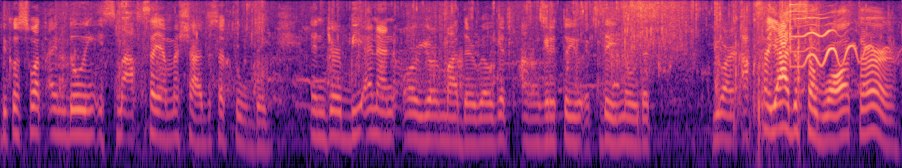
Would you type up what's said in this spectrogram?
Because what I'm doing is maaksaya masyado sa tubig. And your bianan or your mother will get angry to you if they know that you are aksayado sa water.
